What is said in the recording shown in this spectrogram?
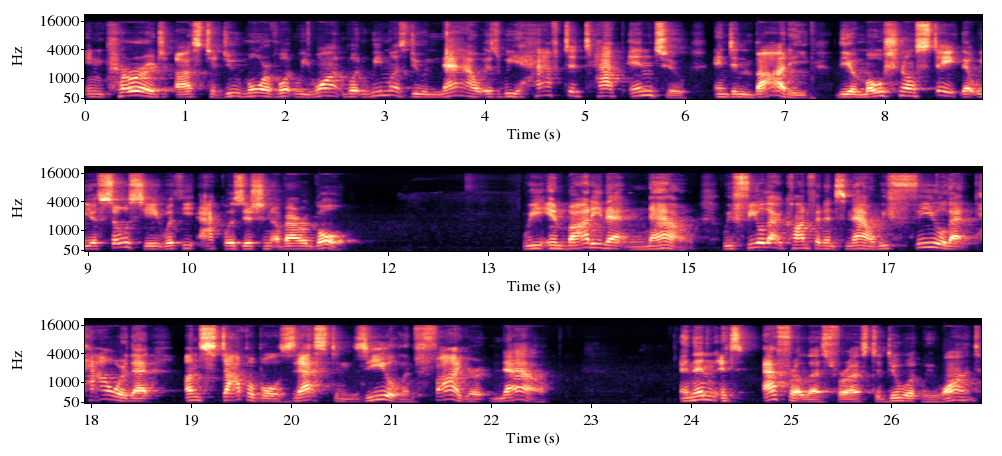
encourage us to do more of what we want, what we must do now is we have to tap into and embody the emotional state that we associate with the acquisition of our goal. We embody that now. We feel that confidence now. We feel that power, that unstoppable zest and zeal and fire now. And then it's effortless for us to do what we want,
